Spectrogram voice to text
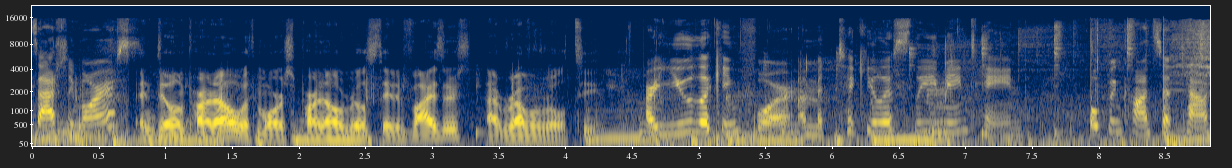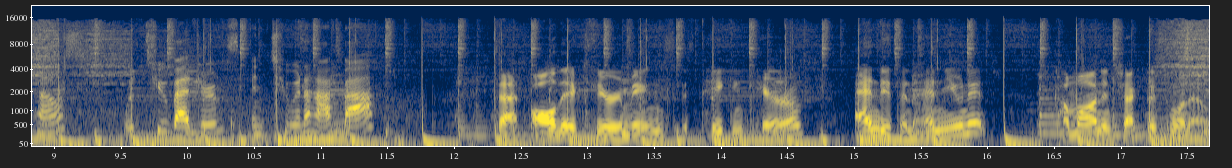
it's Ashley Morris. And Dylan Parnell with Morris Parnell Real Estate Advisors at Revel Realty. Are you looking for a meticulously maintained open concept townhouse with two bedrooms and two and a half baths? That all the exterior maintenance is taken care of and it's an end unit? Come on and check this one out.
